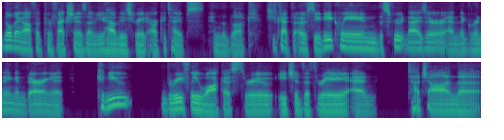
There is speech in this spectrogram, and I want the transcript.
Building off of perfectionism, you have these great archetypes in the book. You've got the OCD queen, the scrutinizer, and the grinning and bearing it. Can you briefly walk us through each of the three and touch on the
